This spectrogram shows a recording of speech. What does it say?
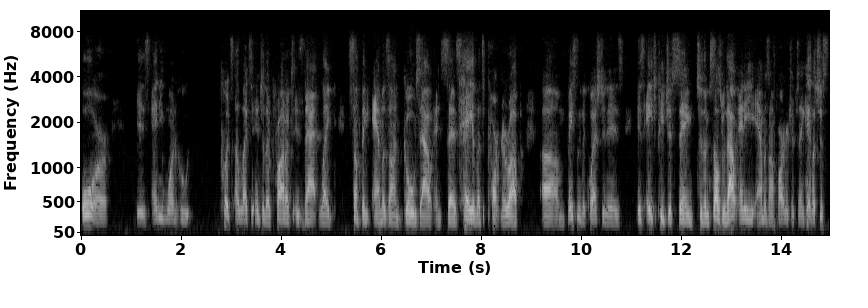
or is anyone who puts Alexa into their products is that like something Amazon goes out and says, "Hey, let's partner up." Um, basically, the question is: Is HP just saying to themselves, without any Amazon partnership, saying, "Hey, let's just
